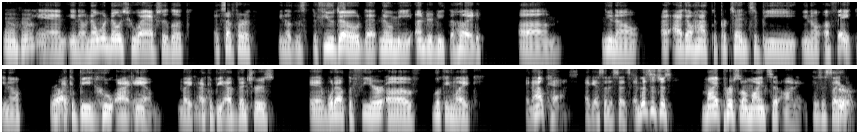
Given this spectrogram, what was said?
hmm And, you know, no one knows who I actually look except for, you know, the, the few though that know me underneath the hood. Um, you know, I, I don't have to pretend to be, you know, a fake, you know. I could be who I am. Like I could be adventurous and without the fear of looking like an outcast, I guess in a sense. And this is just my personal mindset on it because it's like Sure.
